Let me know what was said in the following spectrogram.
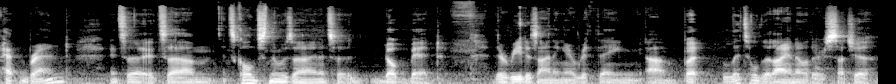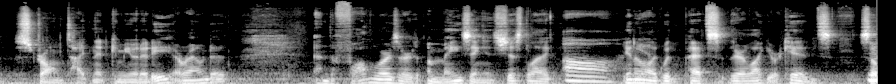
pet brand. It's a it's um it's called Snooza and it's a dog bed. They're redesigning everything, um, but little did I know there's such a strong tight knit community around it, and the followers are amazing. It's just like oh you know, yeah. like with pets, they're like your kids. So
